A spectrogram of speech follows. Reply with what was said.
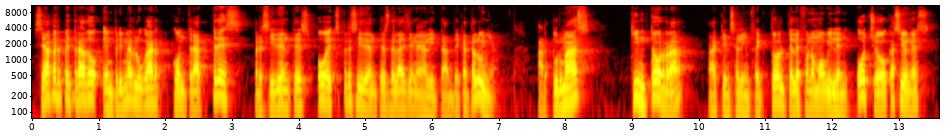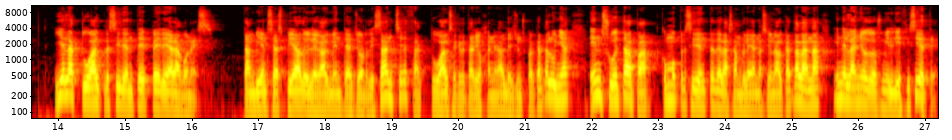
se ha perpetrado en primer lugar contra tres presidentes o expresidentes de la Generalitat de Cataluña. Artur Mas, Kim Torra, a quien se le infectó el teléfono móvil en ocho ocasiones, y el actual presidente Pere Aragonés. También se ha espiado ilegalmente a Jordi Sánchez, actual secretario general de Junts per Catalunya, en su etapa como presidente de la Asamblea Nacional Catalana en el año 2017.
